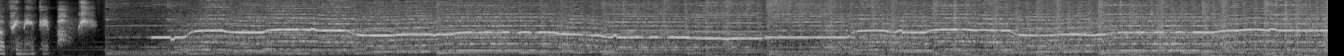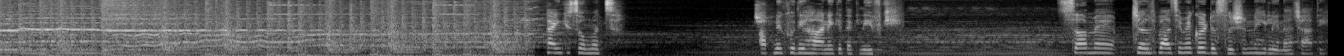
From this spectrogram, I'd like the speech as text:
कभी नहीं दे पाओगी। थैंक यू सो मच आपने खुद यहाँ आने की तकलीफ़ की। सर मैं जल्दबाजी में कोई डिसीज़न नहीं लेना चाहती।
